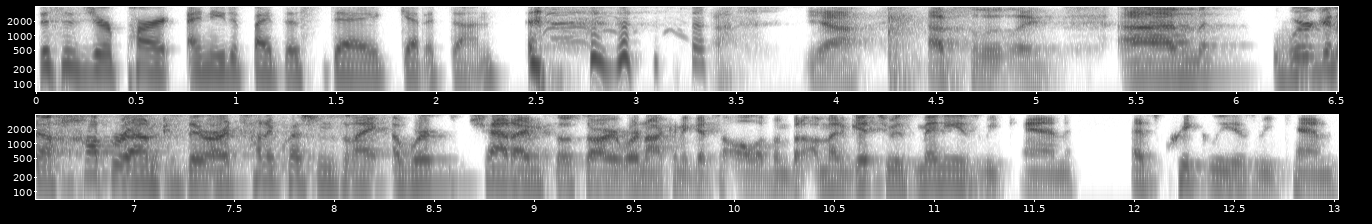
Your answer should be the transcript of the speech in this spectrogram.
this is your part. I need it by this day. Get it done. Yeah, absolutely. Um, we're gonna hop around because there are a ton of questions, and I we're Chad. I'm so sorry, we're not gonna get to all of them, but I'm gonna get to as many as we can as quickly as we can.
